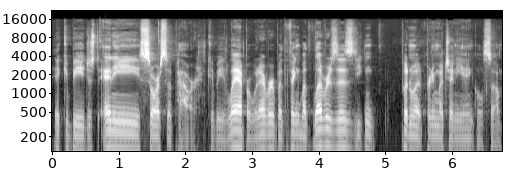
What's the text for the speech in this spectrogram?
It could be just any source of power. It could be a lamp or whatever, but the thing about the levers is you can put them at pretty much any angle, so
